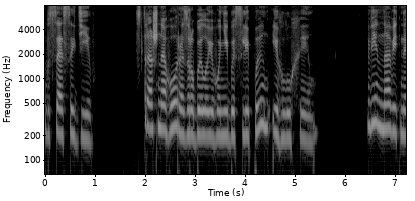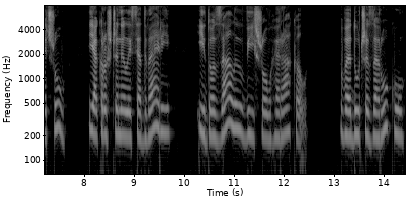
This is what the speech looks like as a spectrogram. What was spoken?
все сидів. Страшне горе зробило його ніби сліпим і глухим. Він навіть не чув, як розчинилися двері, і до зали ввійшов Геракл, ведучи за руку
